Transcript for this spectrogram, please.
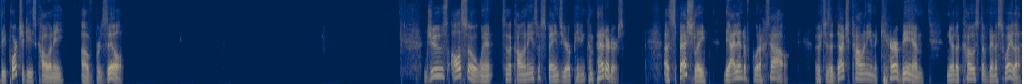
the Portuguese colony of Brazil. Jews also went to the colonies of Spain's European competitors. especially the island of Curacao, which is a Dutch colony in the Caribbean near the coast of Venezuela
